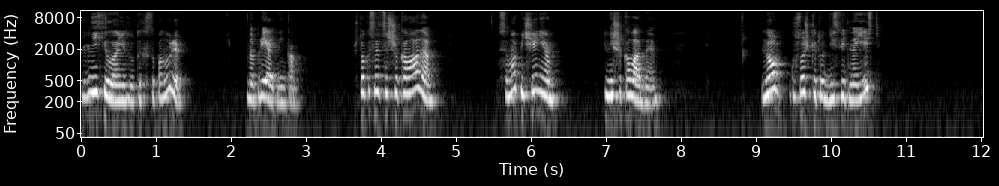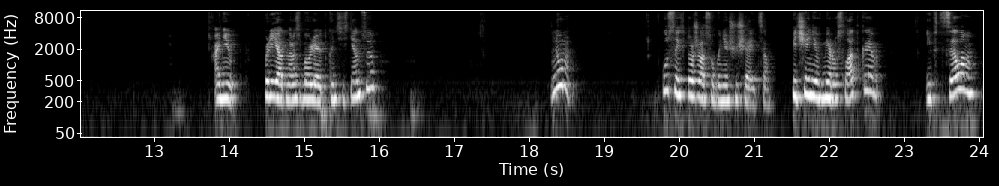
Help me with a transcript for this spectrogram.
Нехило они тут их сыпанули, но приятненько. Что касается шоколада, само печенье не шоколадное. Но кусочки тут действительно есть. Они приятно разбавляют консистенцию. Ну, вкуса их тоже особо не ощущается. Печенье в меру сладкое и в целом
